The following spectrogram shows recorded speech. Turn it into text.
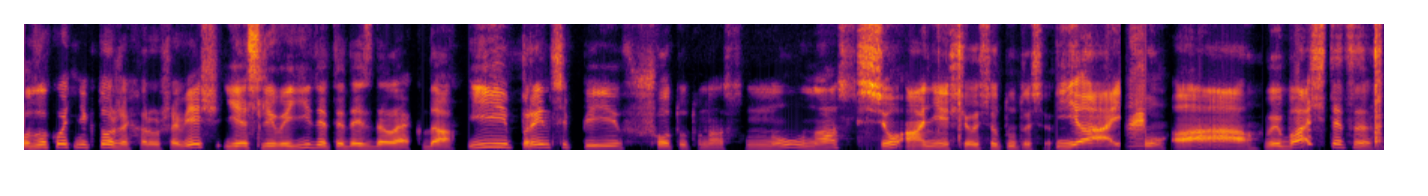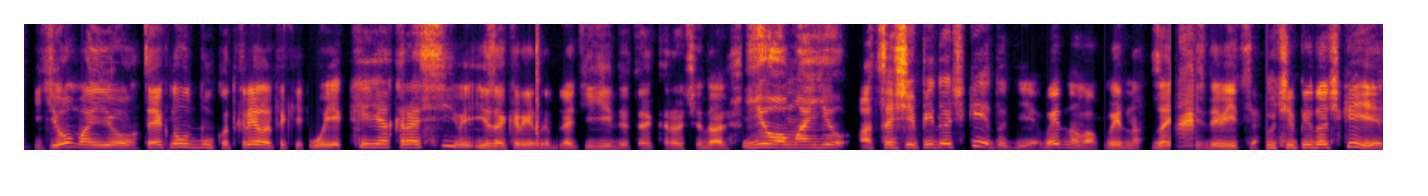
Подлокотник теж хороша вещь, якщо ви їдете десь далеко. Да. І, в принципі, що тут у нас? Ну, у нас все. А, ні, ще ось тут ось. Я, йо. А, ви бачите це? Йо-моє. Це як ноутбук, відкрили такий. Ой, який я красивий. І закрили, блядь, їдете, коротше, далі. Йо-моє. А це ще підочки тут є. Видно вам? Видно. Заїбись, дивіться. Тут ще підочки є.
